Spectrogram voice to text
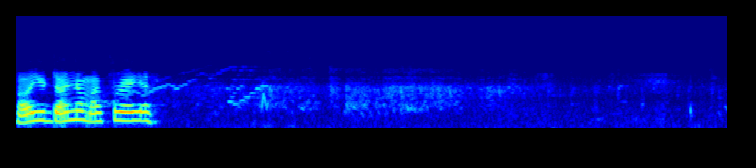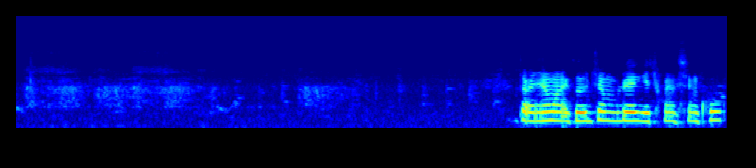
Hayır Dynamite buraya gel. Dynamite öleceğim buraya geç ben seni kork.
